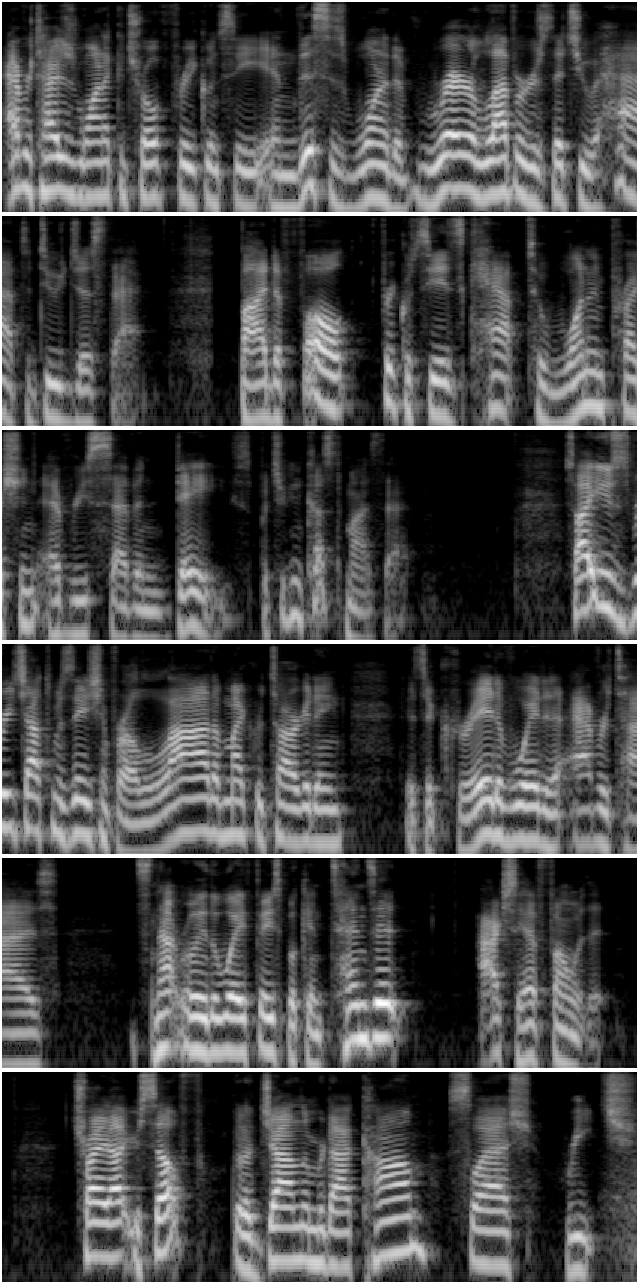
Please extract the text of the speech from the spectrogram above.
Advertisers want to control frequency, and this is one of the rare levers that you have to do just that. By default, frequency is capped to one impression every seven days, but you can customize that. So I use reach optimization for a lot of micro targeting. It's a creative way to advertise. It's not really the way Facebook intends it. I actually have fun with it. Try it out yourself. Go to jonloomer.com slash reach.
